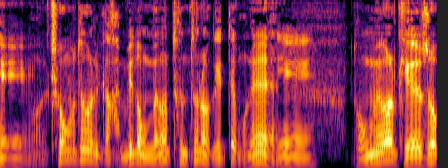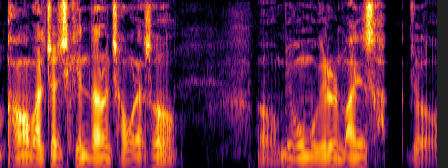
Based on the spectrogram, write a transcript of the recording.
예. 어, 처음부터 그러니까 한미 동맹은 튼튼하기 때문에 예. 동맹을 계속 강화 발전시킨다는 차원에서 어, 미국 무기를 많이 사, 저,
